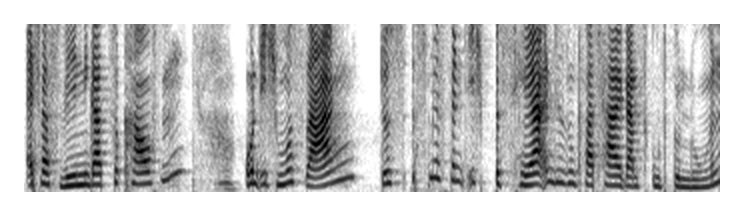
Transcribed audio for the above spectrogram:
etwas weniger zu kaufen. Und ich muss sagen, das ist mir, finde ich, bisher in diesem Quartal ganz gut gelungen.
